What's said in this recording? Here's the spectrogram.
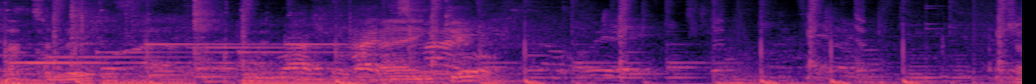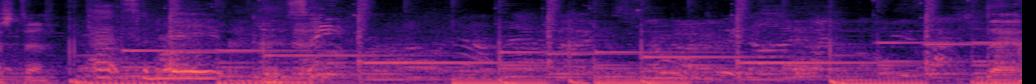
That's a loop. Thank you. Just in. That's a loop. There.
